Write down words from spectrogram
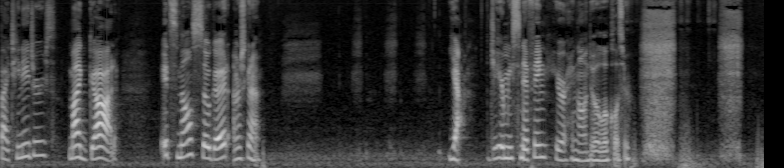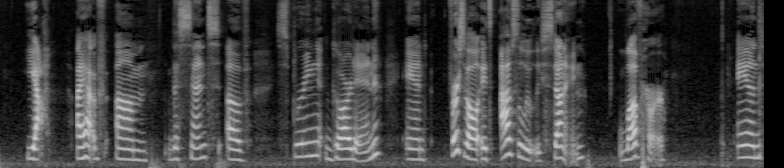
by teenagers. My god. It smells so good. I'm just gonna. Yeah. Did you hear me sniffing? Here, hang on, do a little closer. Yeah. I have um the scent of spring garden and first of all, it's absolutely stunning. Love her. And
